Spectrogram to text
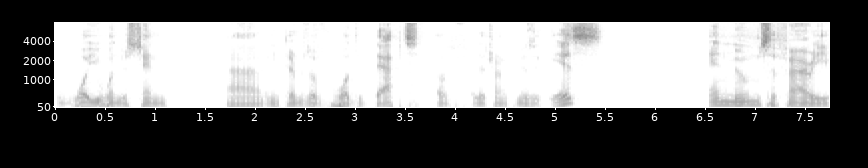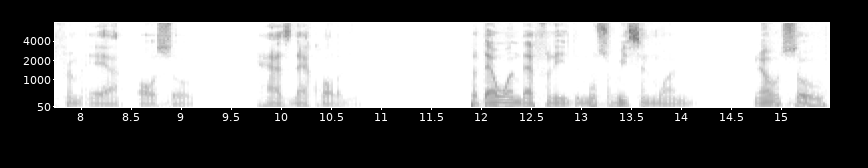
what you understand uh, in terms of what the depth of electronic music is. And Moon Safari from Air also has that quality. But that one definitely the most recent one, you know, so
